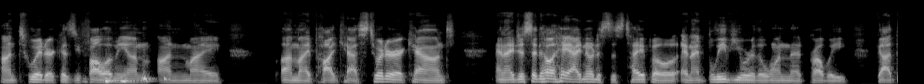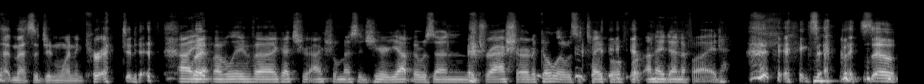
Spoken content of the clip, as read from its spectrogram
on Twitter because you follow me on on my on my podcast Twitter account. and I just said, "Oh, hey, I noticed this typo," and I believe you were the one that probably got that message and went and corrected it. Uh, but, I believe uh, I got your actual message here. Yep, it was in the Drash article. It was a typo for unidentified. exactly. So.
